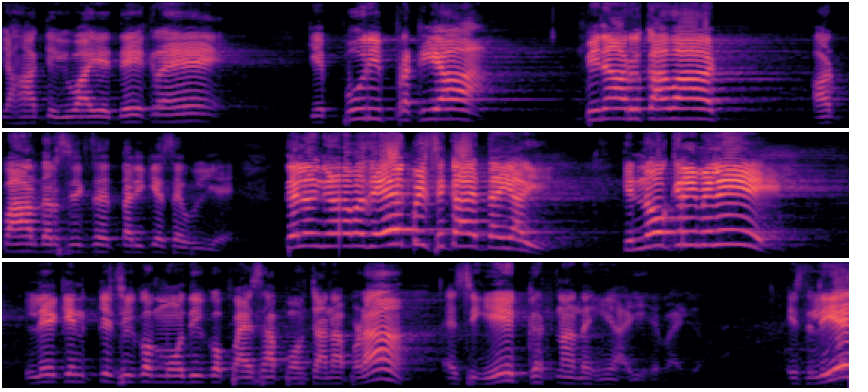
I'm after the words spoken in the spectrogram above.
यहाँ के युवा ये देख रहे हैं कि पूरी प्रक्रिया बिना रुकावट और पारदर्शी तरीके से हुई है। तेलंगाना में से एक भी शिकायत नहीं आई। कि नौकरी मिली, लेकिन किसी को मोदी को पैसा पहुंचाना पड़ा, ऐसी एक घटना नहीं आई है भाइयों इसलिए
